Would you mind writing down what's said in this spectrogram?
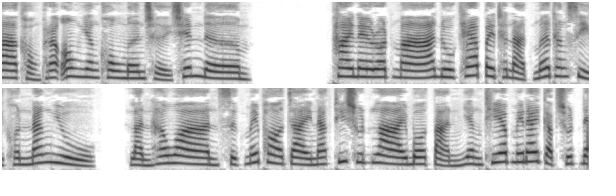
ตาของพระองค์ยังคงเมินเฉยเช่นเดิม ภายในรถม้าดูแคบไปถนัดเมื่อทั้งสี่คนนั่งอยู่ หลันฮวานศึกไม่พอใจนักที่ชุดลายโบตันยังเทียบไม่ได้กับชุดแด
